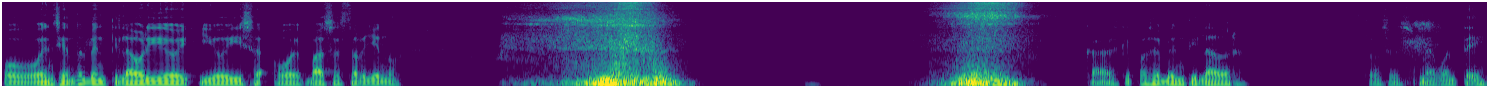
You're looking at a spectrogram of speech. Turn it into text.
o enciendo el ventilador y, hoy- y hoy o vas a estar oyendo. Cada vez que pasa el ventilador. Entonces me aguanté.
